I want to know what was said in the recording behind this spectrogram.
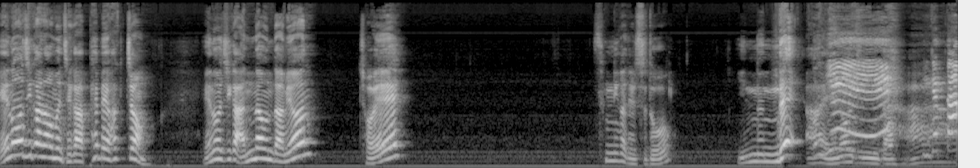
에너지가 나오면 제가 패배 확정 에너지가 안 나온다면 저의 승리가 될 수도 있는데 아 오, 예! 에너지입니다 아. 이겼다.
